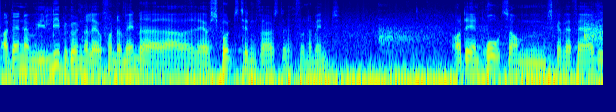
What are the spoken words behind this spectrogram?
Og den er vi lige begyndt at lave fundamenter, eller lave spuns til den første fundament. Og det er en bro, som skal være færdig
